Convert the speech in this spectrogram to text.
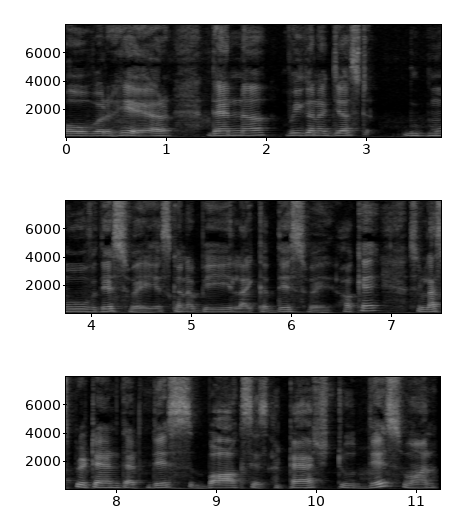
over here then uh, we're gonna just move this way it's gonna be like this way okay? So let's pretend that this box is attached to this one.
